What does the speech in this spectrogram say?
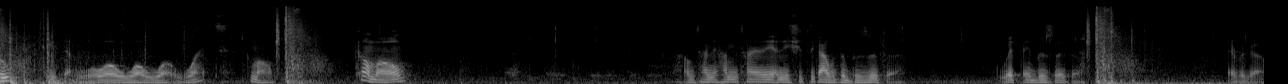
Oop. He's dead. Whoa, whoa, whoa. What? Come on. Come on. I'm trying to, I'm trying to, and you shoot the guy with the bazooka. With a bazooka. There we go.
